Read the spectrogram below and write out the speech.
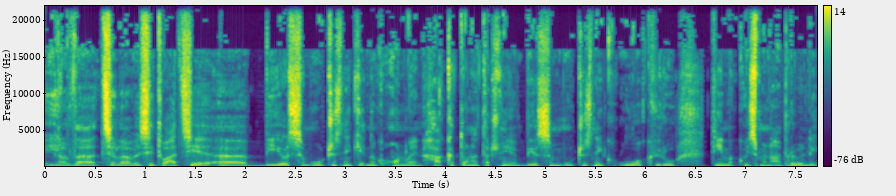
jel da, cele ove situacije, uh, bio sam učesnik jednog online hakatona, tačnije bio sam učesnik u okviru tima koji smo napravili,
